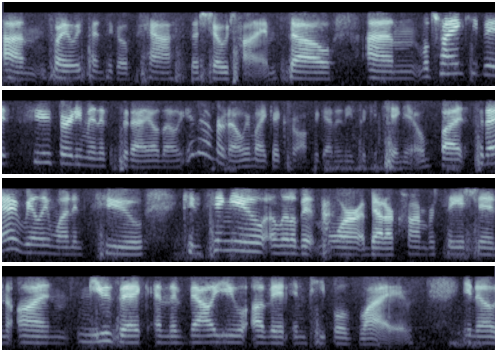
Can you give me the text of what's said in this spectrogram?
Um, so I always tend to go past the show time. So um, we'll try and keep it to 30 minutes today, although you never know, we might get cut off again and need to continue. But today I really wanted to continue a little bit more about our conversation on music and the value of it in people's lives you know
